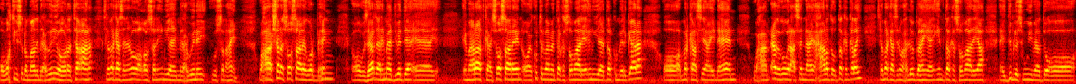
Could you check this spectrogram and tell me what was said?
oo waktigiisu dhammaaday madaxweynihii horeta ahna isla markaasna inuu aqoonsanay inuu yahay madaxweyne uusan ahayn. Waxaa shalay soo saaray warbixin oo wasaaradda arrimaha dibadda ee imaaraadka ay soo saareen oo ay ku tilmaameen dalka soomaaliya inuu yahay dalku meel gaara oo markaasi ay dhaheen waxaan aad uga walacsannahay xaaladda uu dalka galay. Isla markaasina waxaa loo baahan yahay in dalka soomaaliya ay dib lasugu yimaado oo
